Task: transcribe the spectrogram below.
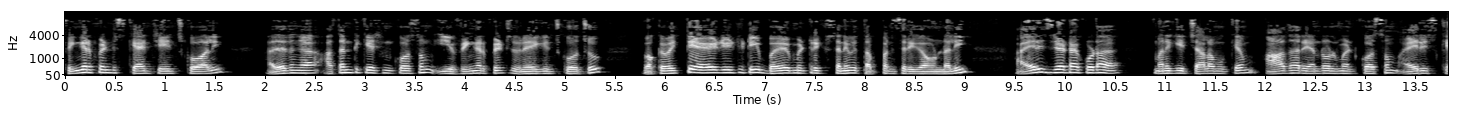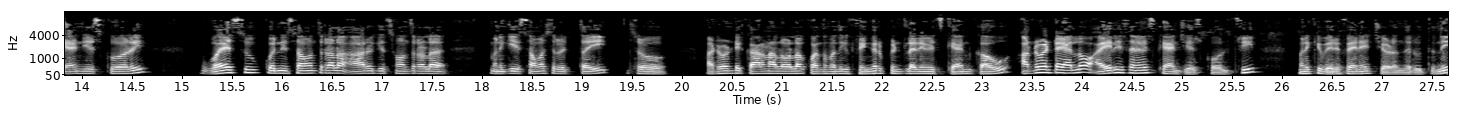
ఫింగర్ ప్రింట్ స్కాన్ చేయించుకోవాలి. అదేవిధంగా అథెంటికేషన్ కోసం ఈ ఫింగర్ ప్రింట్స్ వినియోగించుకోవచ్చు. ఒక వ్యక్తి ఐడెంటిటీ బయోమెట్రిక్స్ అనేవి తప్పనిసరిగా ఉండాలి. ఐరిస్ డేటా కూడా మనకి చాలా ముఖ్యం. ఆధార్ ఎన్రోల్మెంట్ కోసం ఐరిస్ స్కాన్ చేసుకోవాలి. వయస్సు కొన్ని సంవత్సరాల ఆరోగ్య సంవత్సరాల మనకి సమస్యలు వస్తాయి. సో అటువంటి కారణాల వల్ల కొంతమందికి ఫింగర్ ప్రింట్లు అనేవి స్కాన్ కావు. అటువంటి టైంలో ఐరిస్ అనేవి స్కాన్ చేసుకోవచ్చు మనకి వెరిఫై అనేది చేయడం జరుగుతుంది.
